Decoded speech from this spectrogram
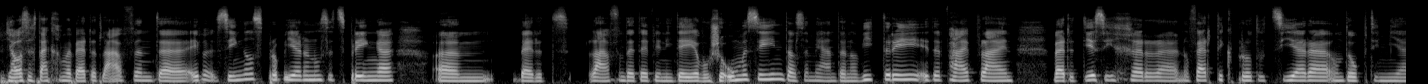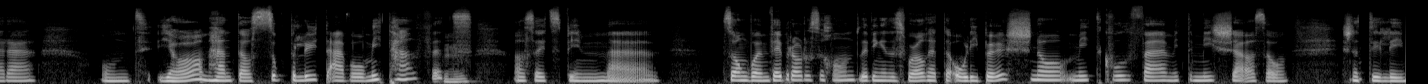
Ja, also ich denke, wir werden laufend äh, eben Singles probieren rauszubringen. Ähm, werden laufend eben Ideen, die schon rum sind. Also wir haben da noch weitere in der Pipeline. Werden die sicher äh, noch fertig produzieren und optimieren. Und ja, wir haben da super Leute auch, die mithelfen. Mhm. Also jetzt beim äh, Song, der im Februar rauskommt, «Living in this World», hat der Oli Bösch noch mitgeholfen mit dem Mischen. Also ist natürlich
